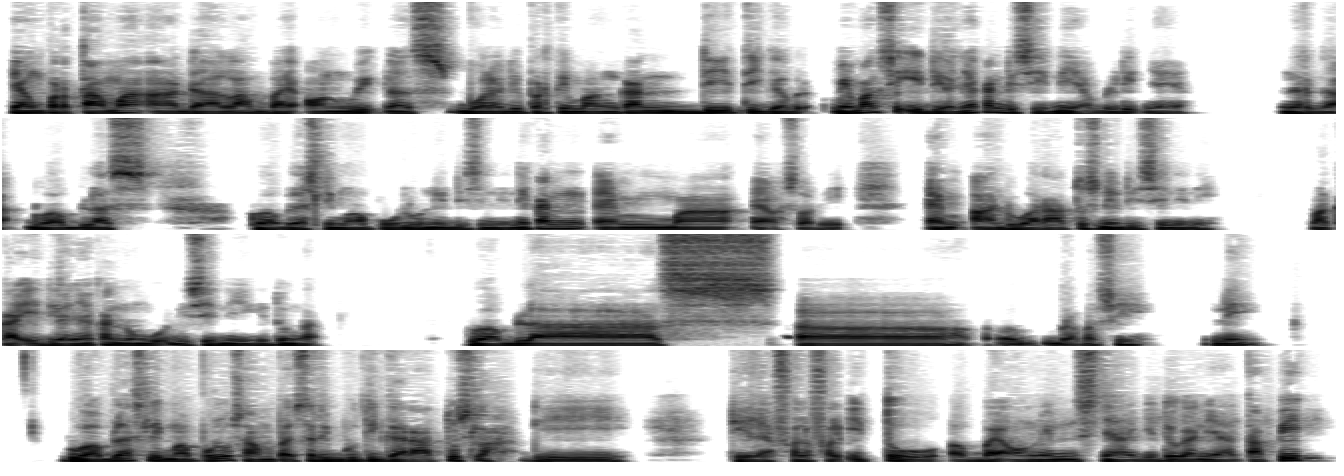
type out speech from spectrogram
Yang pertama adalah buy on weakness, boleh dipertimbangkan di tiga. Memang sih idealnya kan di sini ya belinya ya, bener nggak? 12 1250 nih di sini. Ini kan MA, eh sorry, MA 200 nih di sini nih. Maka idealnya kan nunggu di sini gitu nggak? 12 uh, eh, berapa sih ini? 1250 sampai 1300 lah di di level-level itu uh, buy on nya gitu kan ya. Tapi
